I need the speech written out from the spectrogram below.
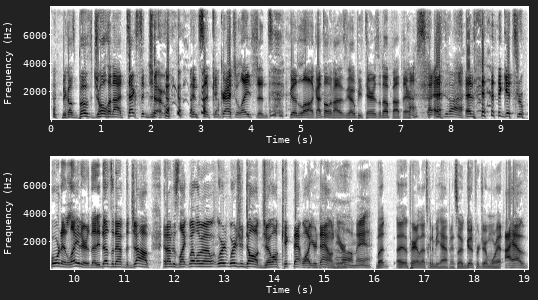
Because both Joel and I texted Joe and said, Congratulations, good luck. I told him I was- I hope he tears it up out there. As did I. And then it gets reported later that he doesn't have the job. And I'm just like, well, uh, where, where's your dog, Joe? I'll kick that while you're down here. Oh, man. But uh, apparently that's going to be happening. So good for Joe Moorhead. I have.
